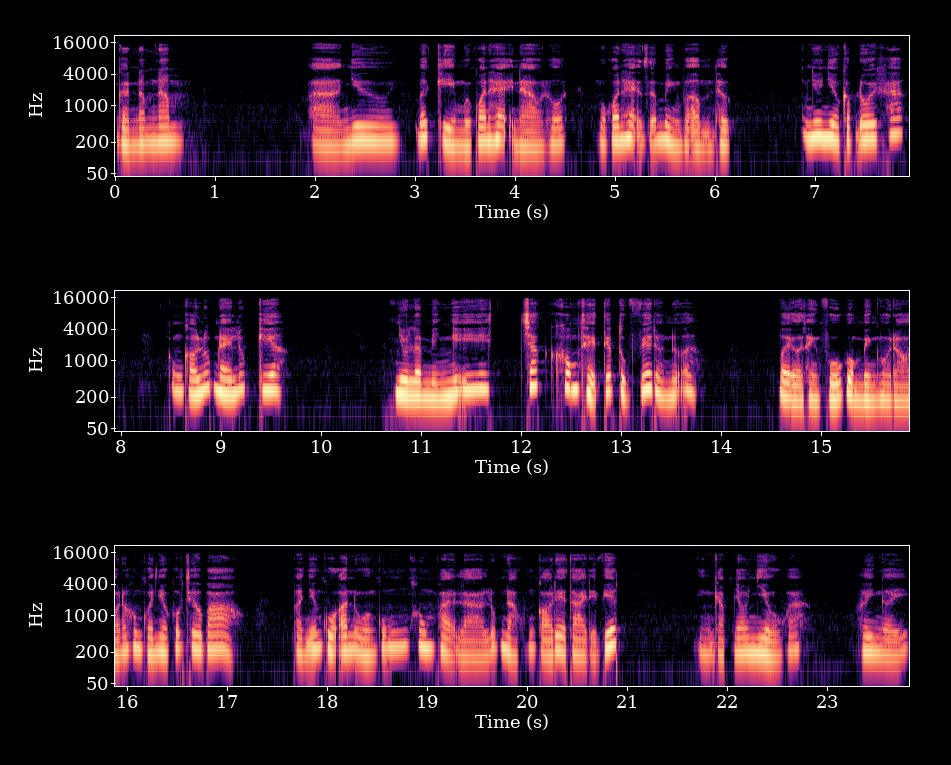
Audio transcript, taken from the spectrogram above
gần 5 năm và như bất kỳ mối quan hệ nào thôi, mối quan hệ giữa mình và ẩm thực như nhiều cặp đôi khác, cũng có lúc này lúc kia. Nhiều lần mình nghĩ chắc không thể tiếp tục viết được nữa, bởi ở thành phố của mình hồi đó nó không có nhiều cocktail bar, và những cuộc ăn uống cũng không phải là lúc nào cũng có đề tài để viết. Mình gặp nhau nhiều quá, hơi ngấy.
